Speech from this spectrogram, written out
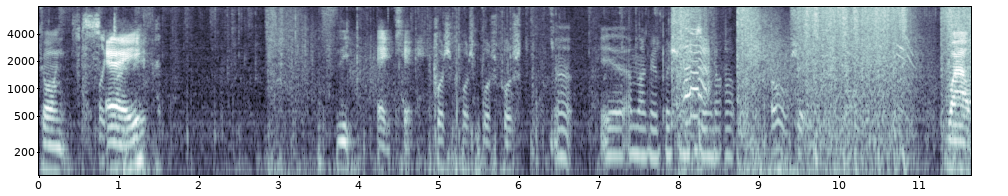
Going It's like A. 3D. the AK. Push, push, push, push. Uh, yeah, I'm not gonna push him 'cause I'm not up. Oh, shit. Wow.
